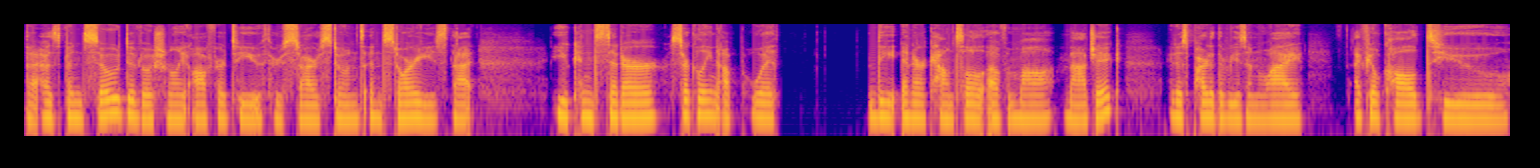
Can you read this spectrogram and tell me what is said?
that has been so devotionally offered to you through stars, stones, and stories, that you consider circling up with the inner council of Ma Magick. It is part of the reason why I feel called to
